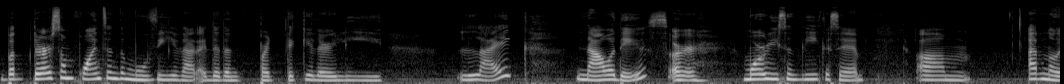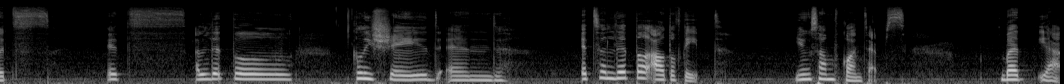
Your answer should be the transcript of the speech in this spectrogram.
But there are some points in the movie that I didn't particularly like nowadays or more recently kasi um, I don't know, it's it's a little cliched and it's a little out of date. Yung some concepts. But yeah.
